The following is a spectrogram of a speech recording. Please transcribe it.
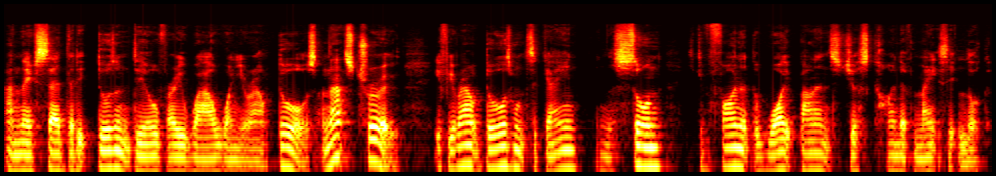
and they've said that it doesn't deal very well when you're outdoors. And that's true. If you're outdoors, once again, in the sun, you can find that the white balance just kind of makes it look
